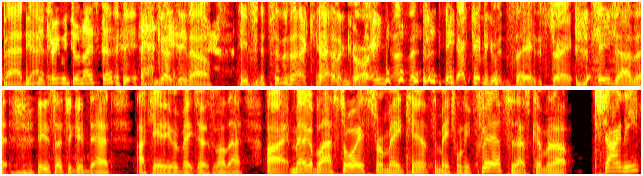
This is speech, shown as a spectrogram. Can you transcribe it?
bad. he's gonna treat me to a nice dinner. because you know he fits into that category. He does it. He, I couldn't even say it straight. He does it. He's such a good dad. I can't even make jokes about that. All right, Mega Blastoise from May 10th to May 25th. So that's coming up. Shiny,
